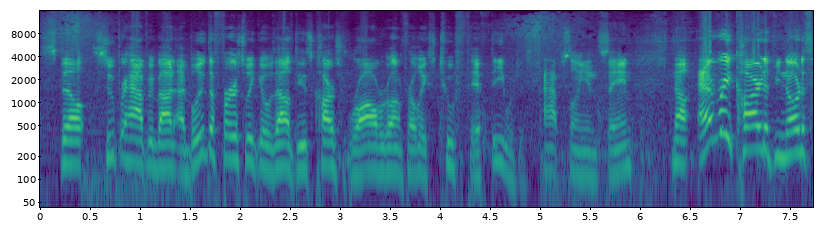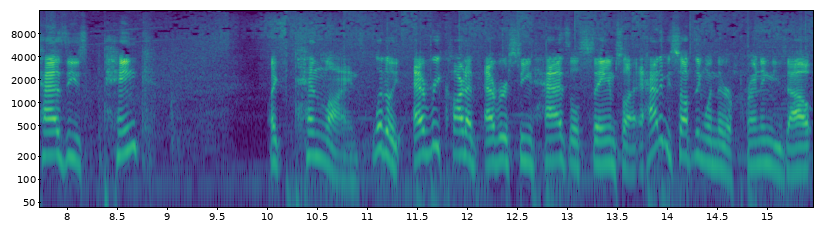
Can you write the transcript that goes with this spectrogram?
Still super happy about it. I believe the first week it was out, these cards raw were going for at least 250, which is absolutely insane. Now every card, if you notice, has these pink like pen lines. Literally every card I've ever seen has those same, so it had to be something when they were printing these out.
